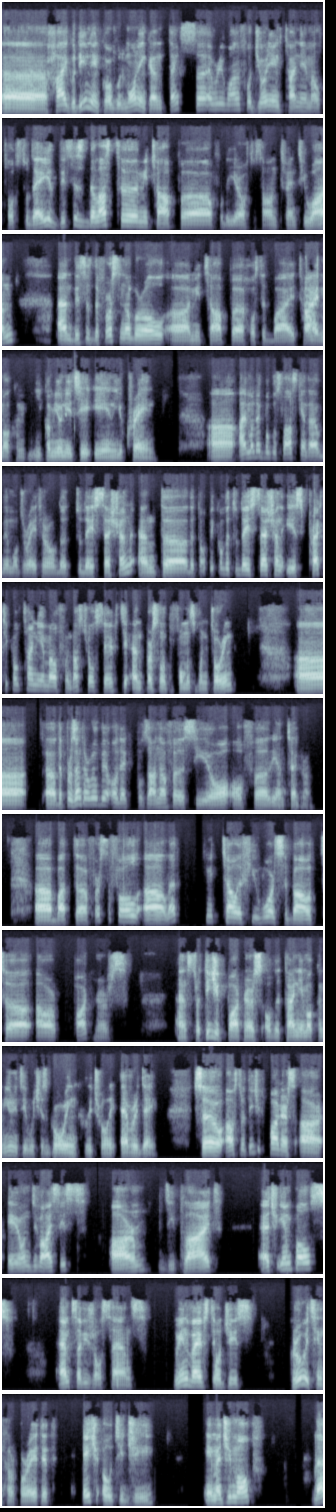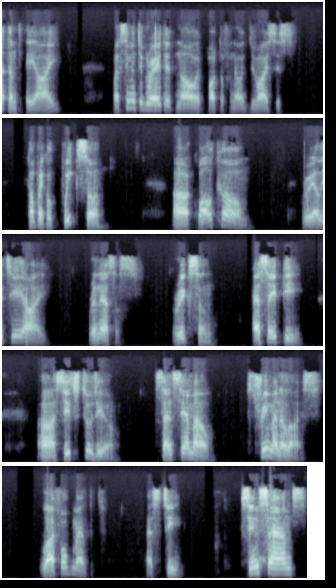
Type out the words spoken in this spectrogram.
Uh, hi, good evening or good morning, and thanks uh, everyone for joining TinyML Talks today. This is the last uh, meetup uh, for the year of 2021, and this is the first inaugural uh, meetup uh, hosted by TinyML com community in Ukraine. I'm Oleg Boguslavsky, and I'll be the moderator of the today's session. And the topic of the today's session is practical TinyML for industrial safety and personal performance monitoring. Uh, uh, the presenter will be Oleg Puzanov, uh, CEO of uh, Leantegra. Uh, but uh, first of all, uh, let me tell a few words about our partners and strategic partners of the TinyML community, which is growing literally every day. So our strategic partners are Aeon Devices, ARM, Deeplite, Edge Impulse, Emza Visual Sense, Greenwave Technologies, Groovity Incorporated, HOTG, Imagimob, Latent AI, Maxim Integrated, now a part of Analog Devices, company called Qeexo, uh, Qualcomm, Reality AI, Renesas, Rixon, SAP, uh, Seeed Studio, SensiML, Stream Analyze, Life Augmented, ST, SynSense,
